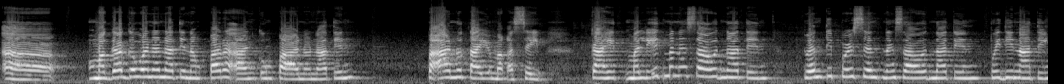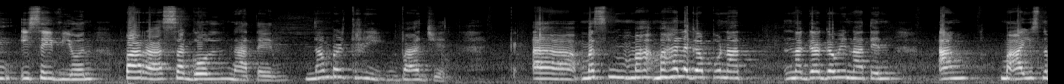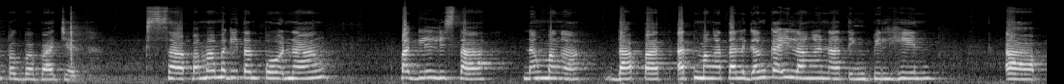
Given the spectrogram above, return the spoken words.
uh, magagawa na natin ang paraan kung paano natin paano tayo makasave. Kahit maliit man ang sahod natin, 20% ng sahod natin, pwede nating i-save yon para sa goal natin. Number 3, budget. Uh, mas ma- mahalaga po na nagagawin natin ang maayos na pagbabudget sa pamamagitan po ng paglilista ng mga dapat at mga talagang kailangan nating bilhin uh,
